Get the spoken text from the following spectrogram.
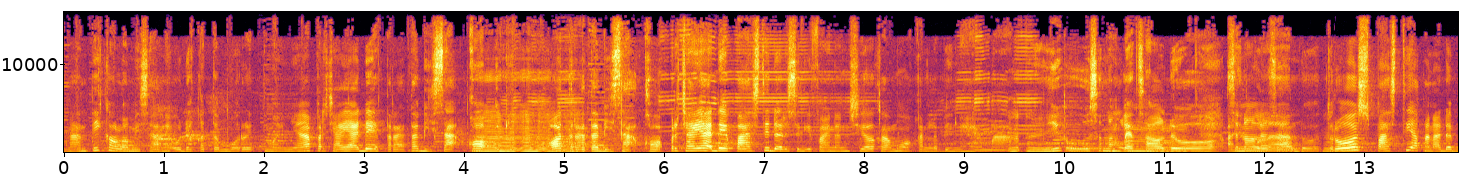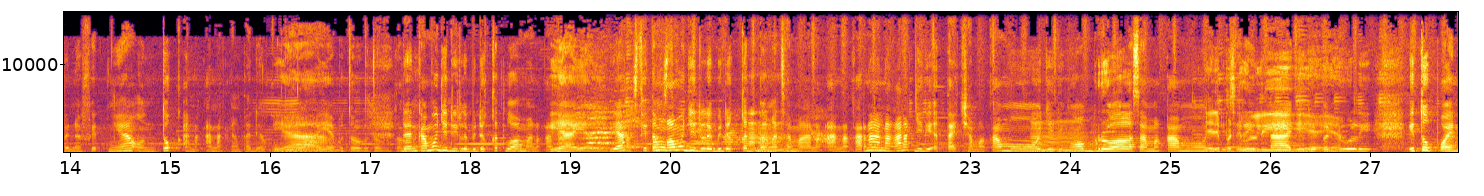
Nanti kalau misalnya udah ketemu ritmenya, percaya deh ternyata bisa kok Hmm, gitu. Oh ternyata bisa kok. Percaya deh pasti dari segi financial kamu akan lebih ngehemat. Mm-mm, yuhu, Tuh. seneng lihat saldo Senang lihat saldo. Terus pasti akan ada benefitnya untuk anak-anak yang tadi aku Iya, bilang. iya betul betul betul. Dan kamu jadi lebih deket loh sama anak-anak. Iya, iya, iya, Ya, pasti, kita kamu jadi lebih deket banget sama anak-anak karena anak-anak jadi attach sama kamu, jadi ngobrol sama kamu, Jadi jadi, peduli, cerita, jadi iya, iya. peduli. Itu poin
